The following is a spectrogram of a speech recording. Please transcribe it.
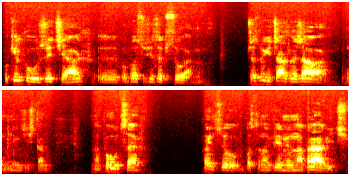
po kilku użyciach y, po prostu się zepsuła. Przez długi czas leżała u mnie gdzieś tam na półce. W końcu postanowiłem ją naprawić,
